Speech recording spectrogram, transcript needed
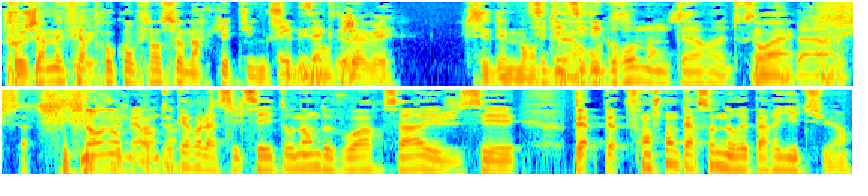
Faut jamais faire Oui. trop confiance au marketing. C'est. Jamais. C'est des menteurs. C'est des, c'est des gros menteurs, Ouais. et tout ça. Non, non, mais en tout cas, voilà, c'est c'est étonnant de voir ça et je- c'est per- per- franchement personne n'aurait parié dessus. Hein.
